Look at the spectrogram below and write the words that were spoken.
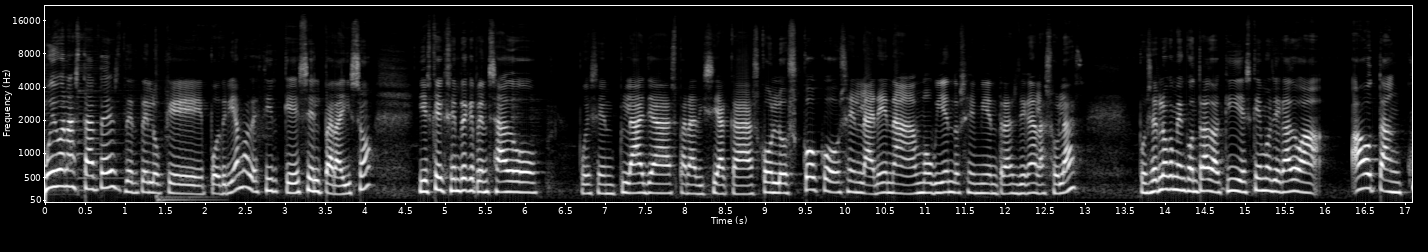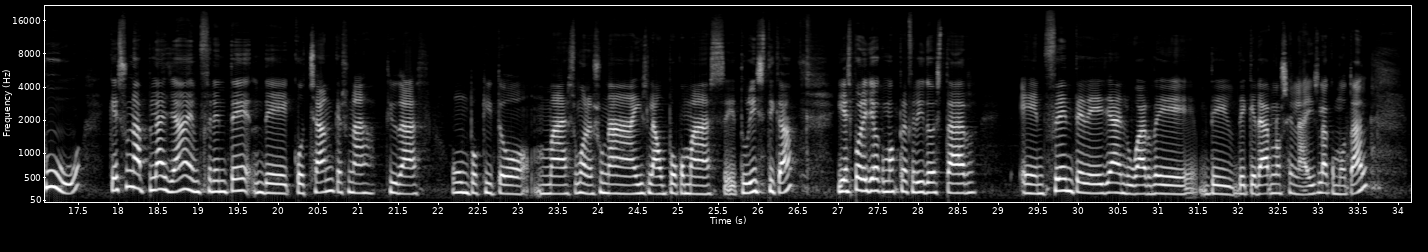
Muy buenas tardes desde lo que podríamos decir que es el paraíso. Y es que siempre que he pensado pues en playas paradisiacas, con los cocos en la arena moviéndose mientras llegan las olas, pues es lo que me he encontrado aquí, es que hemos llegado a Aotankú, que es una playa enfrente de Cochan, que es una ciudad un poquito más, bueno, es una isla un poco más eh, turística, y es por ello que hemos preferido estar enfrente de ella en lugar de, quedarnos en la isla como tal.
